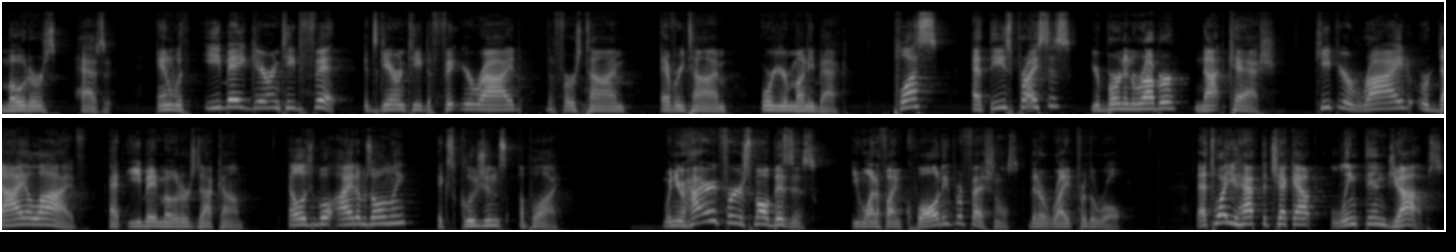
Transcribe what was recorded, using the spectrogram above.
Motors has it. And with eBay Guaranteed Fit, it's guaranteed to fit your ride the first time, every time, or your money back. Plus, at these prices, you're burning rubber, not cash. Keep your ride or die alive at ebaymotors.com. Eligible items only, exclusions apply. When you're hiring for your small business, you want to find quality professionals that are right for the role. That's why you have to check out LinkedIn Jobs.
